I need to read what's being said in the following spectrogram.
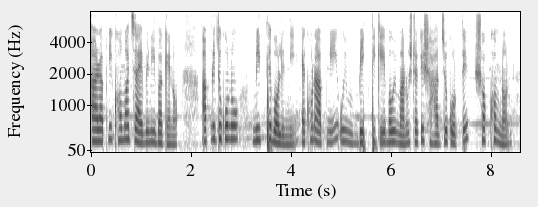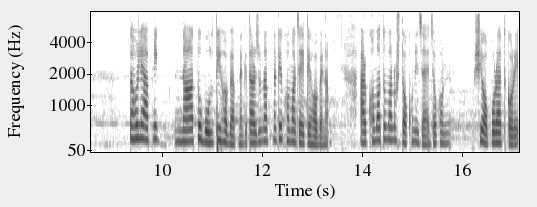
আর আপনি ক্ষমা চাইবেনই বা কেন? আপনি তো কোনো মিথ্যে বলেননি। এখন আপনি ওই ব্যক্তিকে বা ওই মানুষটাকে সাহায্য করতে সক্ষম নন। তাহলে আপনি না তো বলতেই হবে আপনাকে, তার জন্য আপনাকে ক্ষমা চাইতে হবে না। আর ক্ষমা তো মানুষ তখনই চায় যখন সে অপরাধ করে।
